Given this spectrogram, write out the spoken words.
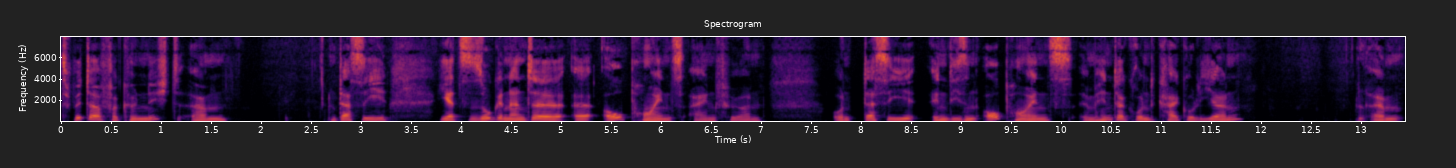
Twitter verkündigt, ähm, dass sie jetzt sogenannte äh, O-Points einführen und dass sie in diesen O-Points im Hintergrund kalkulieren, ähm,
